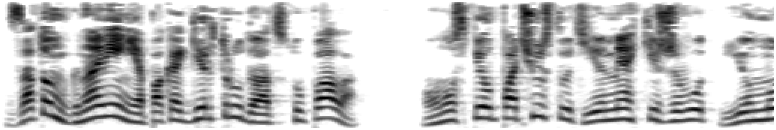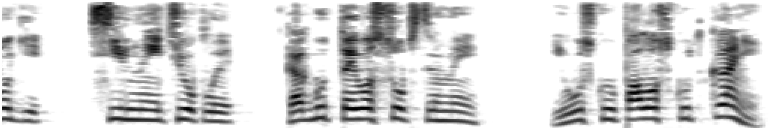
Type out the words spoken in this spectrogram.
За то мгновение, пока Гертруда отступала, он успел почувствовать ее мягкий живот, ее ноги, сильные и теплые, как будто его собственные, и узкую полоску ткани,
